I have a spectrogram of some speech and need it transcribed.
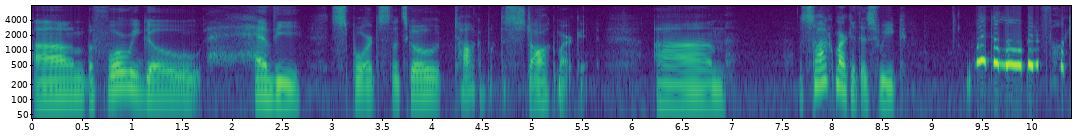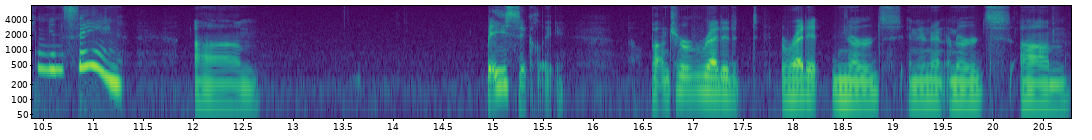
um, before we go heavy sports, let's go talk about the stock market. Um, the stock market this week went a little bit fucking insane. Um, basically, a bunch of Reddit Reddit nerds, internet nerds, um,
